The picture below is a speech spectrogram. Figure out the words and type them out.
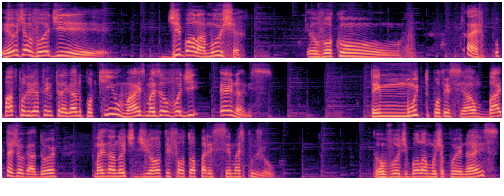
Eu já vou de. De bola murcha. Eu vou com. É, o Pato poderia ter entregado um pouquinho mais, mas eu vou de Hernanes. Tem muito potencial, um baita jogador, mas na noite de ontem faltou aparecer mais pro jogo. Então eu vou de bola murcha pro Hernanes.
